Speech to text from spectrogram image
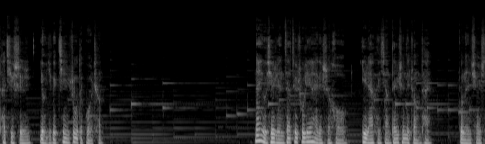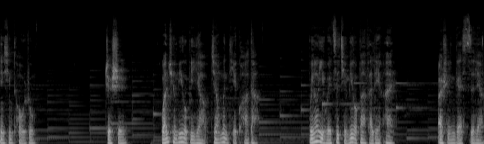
它其实有一个渐入的过程。那有些人在最初恋爱的时候，依然很像单身的状态，不能全身心投入。这时，完全没有必要将问题夸大，不要以为自己没有办法恋爱，而是应该思量，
